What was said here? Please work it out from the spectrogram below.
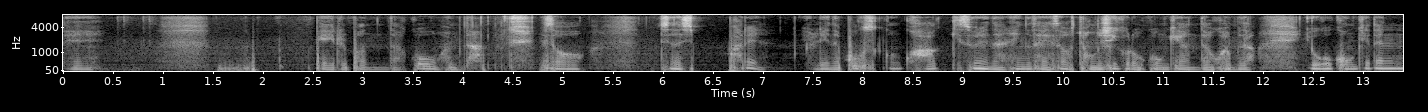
네, 베일을 번다고 합니다. 그래서 지난 18일 열리는 폭스콘 과학기술의 날 행사에서 정식으로 공개한다고 합니다. 요거 공개된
